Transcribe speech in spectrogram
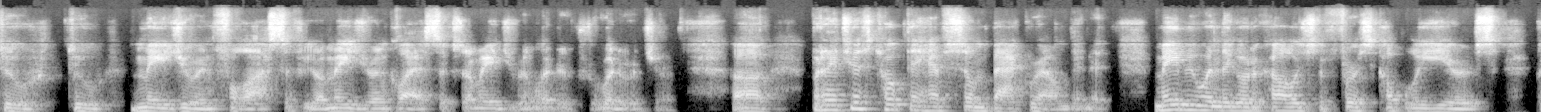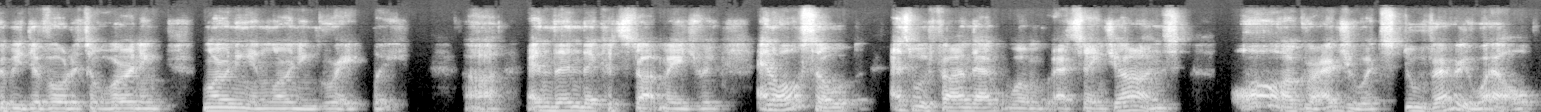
to to major in philosophy or major in classics or major in literature. Uh, but I just hope they have some background in it. Maybe when they go to college, the first couple of years could be devoted to learning, learning and learning greatly. Uh, and then they could start majoring. And also, as we found out when at St. John's, all our graduates do very well.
